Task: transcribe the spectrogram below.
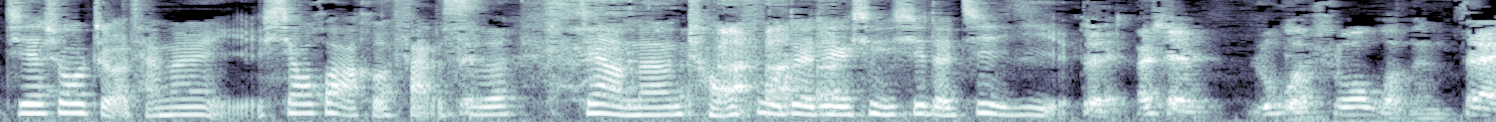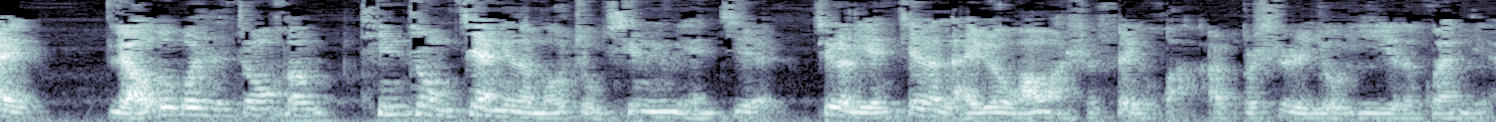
接收者才能消化和反思，这样能重复对这个信息的记忆。对，而且如果说我们在聊的过程中和听众建立了某种心灵连接，这个连接的来源往往是废话，而不是有意义的观点。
